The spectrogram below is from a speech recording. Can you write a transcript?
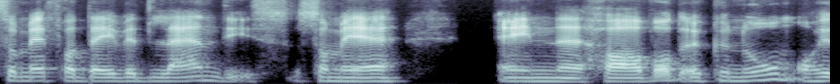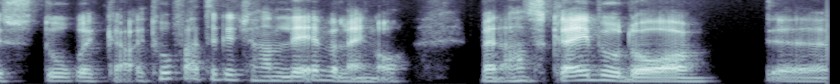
som er fra David Landis, som er en eh, Harvard-økonom og historiker. Jeg tror faktisk ikke han lever lenger, men han skrev jo da uh,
